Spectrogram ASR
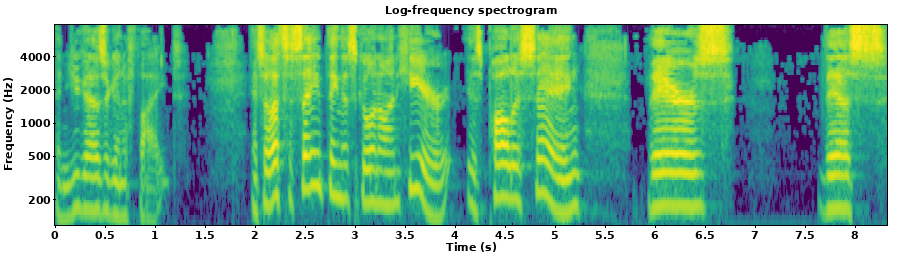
and you guys are going to fight. And so that's the same thing that's going on here. Is Paul is saying there's this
